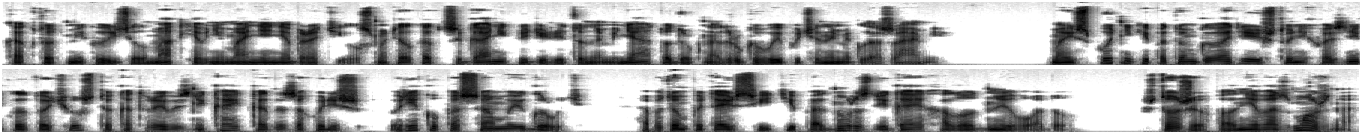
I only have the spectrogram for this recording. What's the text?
Как тот миг выглядел маг, я внимания не обратил. Смотрел, как цыгане глядели то на меня, то друг на друга выпученными глазами. Мои спутники потом говорили, что у них возникло то чувство, которое возникает, когда заходишь в реку по самую грудь, а потом пытаешься идти по дну, раздвигая холодную воду. Что же, вполне возможно,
